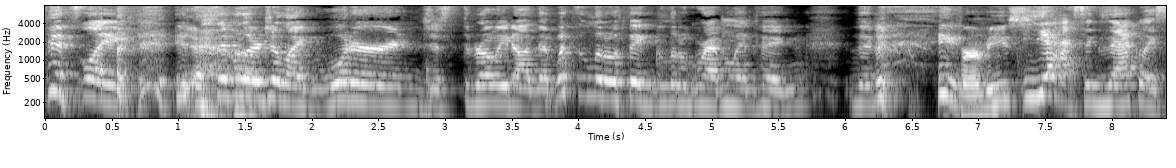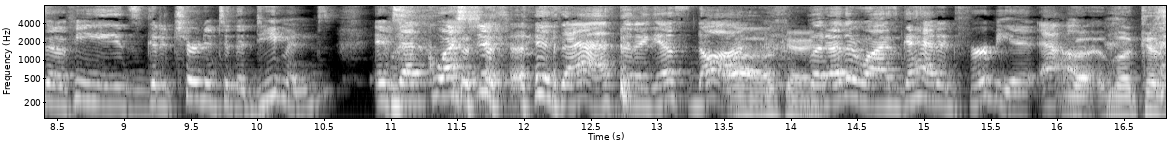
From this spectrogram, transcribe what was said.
it's like it's Yeah. similar to like water just throwing on them. What's the little thing, the little gremlin thing that Furbies? Yes, exactly. So if he is going to turn into the demons, if that question is asked, then I guess not. Oh, okay. But otherwise, go ahead and Furby it out. But because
